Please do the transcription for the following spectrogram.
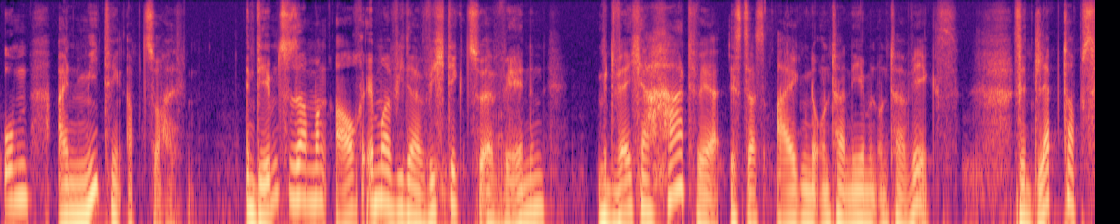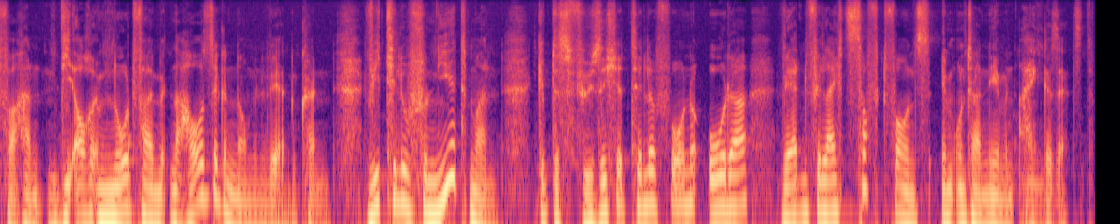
um ein Meeting abzuhalten? In dem Zusammenhang auch immer wieder wichtig zu erwähnen, mit welcher Hardware ist das eigene Unternehmen unterwegs? Sind Laptops vorhanden, die auch im Notfall mit nach Hause genommen werden können? Wie telefoniert man? Gibt es physische Telefone oder werden vielleicht Softphones im Unternehmen eingesetzt?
